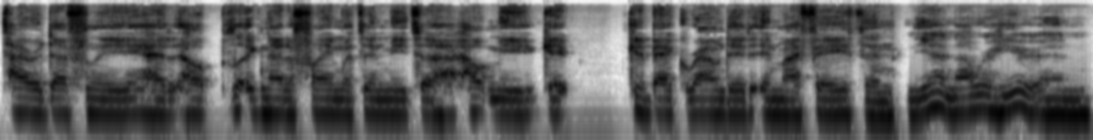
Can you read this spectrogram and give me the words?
Tyra definitely had helped ignite a flame within me to help me get get back grounded in my faith. And yeah, now we're here, and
